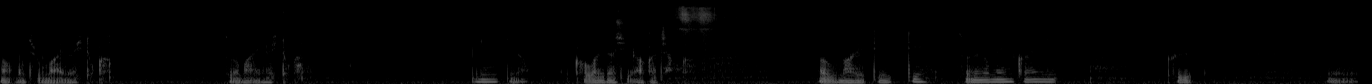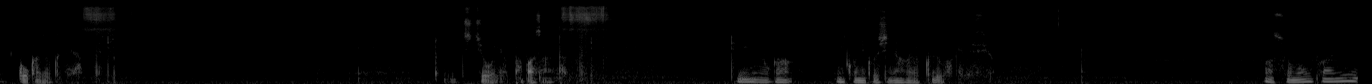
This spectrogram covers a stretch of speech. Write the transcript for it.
まあ、もちろん前の日とかその前の日とかに元気な可愛らしい赤ちゃんが生まれていてそれの面会に来る、えー、ご家族であったり、父親パパさんだったりっていうのがニコニコしながら来るわけですよ。まあ、その場に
